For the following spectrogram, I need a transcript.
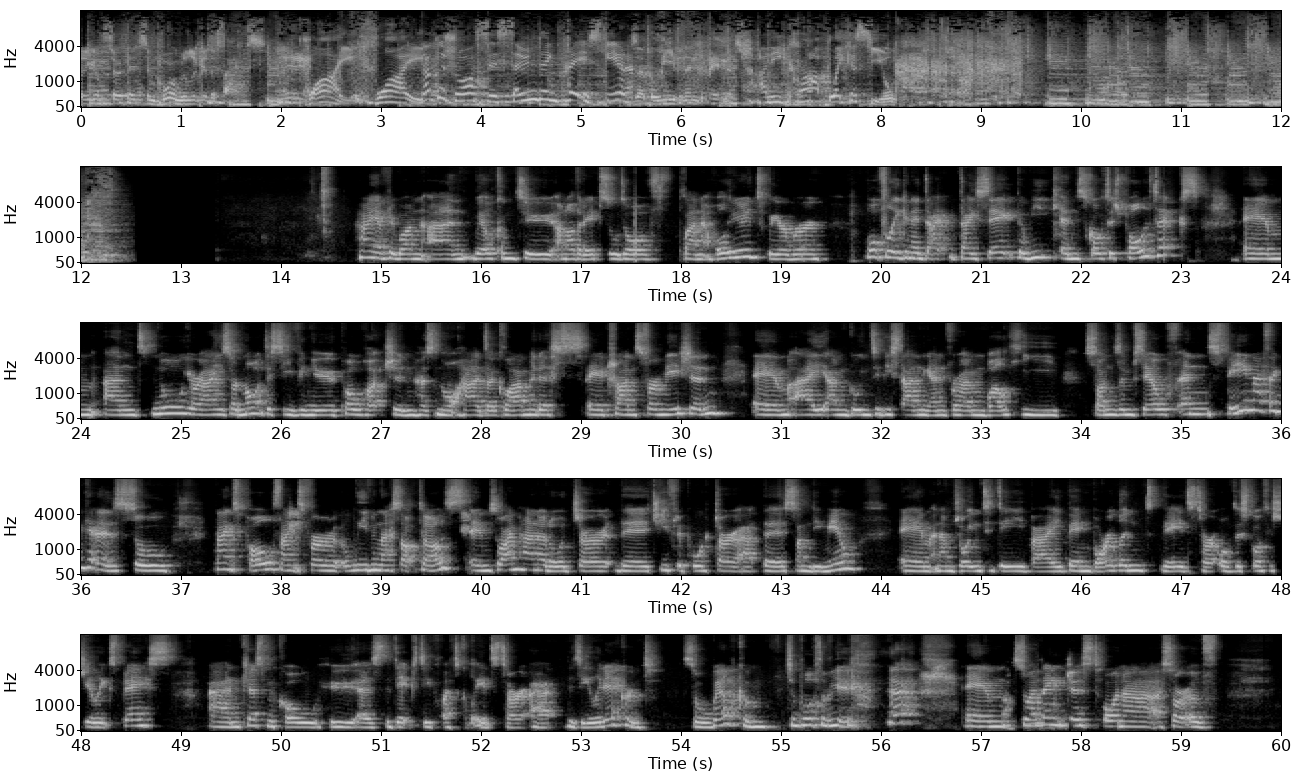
it's important we look at the facts. Why? Why? Douglas Ross is sounding pretty scared. I believe in independence. And he clapped like a seal. Hi, everyone, and welcome to another episode of Planet Holyrood, where we're hopefully going to di- dissect the week in Scottish politics. Um, and no, your eyes are not deceiving you. Paul Hutcheon has not had a glamorous uh, transformation. Um, I am going to be standing in for him while he suns himself in Spain, I think it is. So thanks, Paul. Thanks for leaving this up to us. Um, so I'm Hannah Rodger, the chief reporter at the Sunday Mail. Um, and I'm joined today by Ben Borland, the editor of the Scottish Daily Express, and Chris McCall, who is the deputy political editor at the Daily Record. So, welcome to both of you. um, so, I think just on a, a sort of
